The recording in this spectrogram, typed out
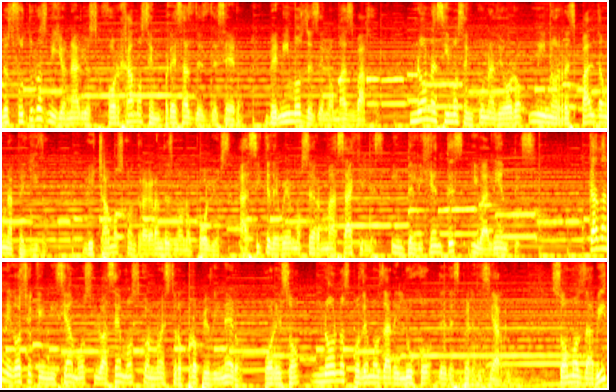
Los futuros millonarios forjamos empresas desde cero, venimos desde lo más bajo. No nacimos en cuna de oro ni nos respalda un apellido. Luchamos contra grandes monopolios, así que debemos ser más ágiles, inteligentes y valientes. Cada negocio que iniciamos lo hacemos con nuestro propio dinero, por eso no nos podemos dar el lujo de desperdiciarlo. Somos David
